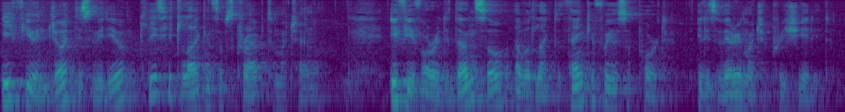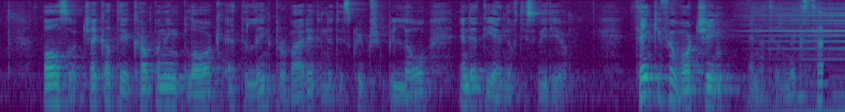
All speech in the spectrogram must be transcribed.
If you enjoyed this video, please hit like and subscribe to my channel. If you've already done so, I would like to thank you for your support. It is very much appreciated. Also, check out the accompanying blog at the link provided in the description below and at the end of this video. Thank you for watching and until next time.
